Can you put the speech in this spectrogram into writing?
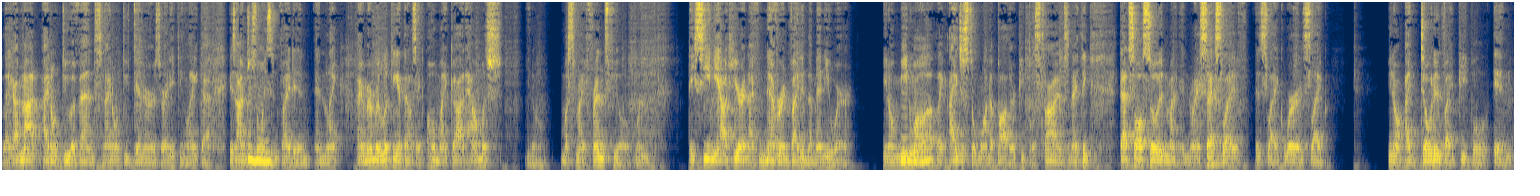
like I'm not, I don't do events and I don't do dinners or anything like that. Is I'm just mm-hmm. always invited. And, and, like I remember looking at that, I was like, oh my god, how much you know must my friends feel when they see me out here and I've never invited them anywhere. You know, meanwhile, mm-hmm. like I just don't want to bother people's times. And I think that's also in my in my sex life. It's like where it's like you know, I don't invite people in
